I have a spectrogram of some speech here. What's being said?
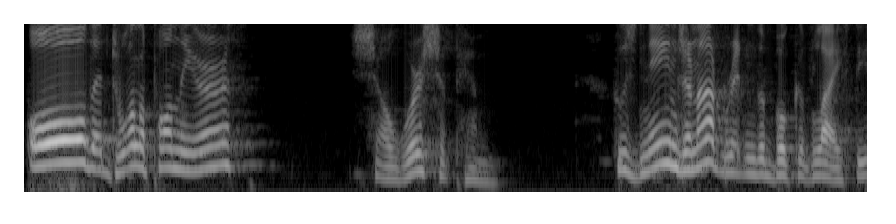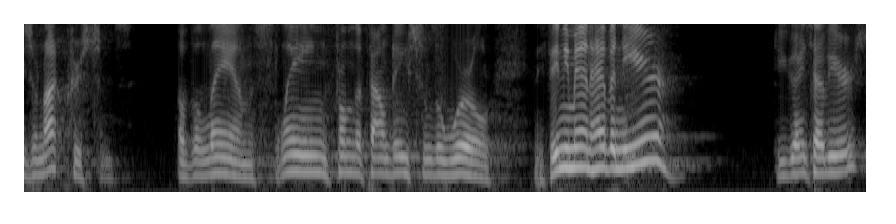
all that dwell upon the earth shall worship him, whose names are not written in the book of life. These are not Christians. Of the Lamb slain from the foundation of the world. And if any man have an ear, do you guys have ears?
